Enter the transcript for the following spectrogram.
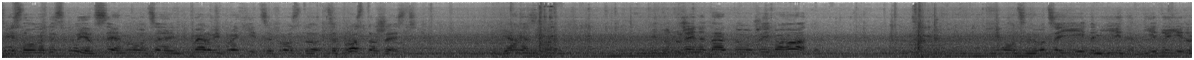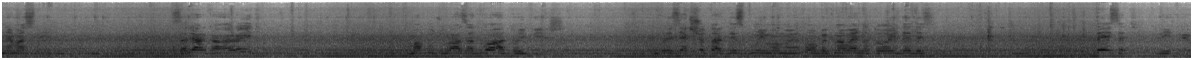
Звісно, воно дискує все, ну це перший прохід, це просто, це просто жесть. Я не знаю. І тут вже й не так, то вже й багато. Оце, оце їдемо, їдемо, їду, їду, нема сліду. Солярка горить, мабуть, в раза два, а то й більше. Тобто, якщо так дискуємо ми ну, обикновенно, то йде десь 10 літрів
